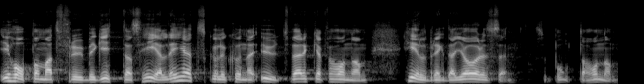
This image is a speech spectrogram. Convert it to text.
i hopp om att fru Birgittas helighet skulle kunna utverka för honom helbrägdagörelse, så bota honom.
